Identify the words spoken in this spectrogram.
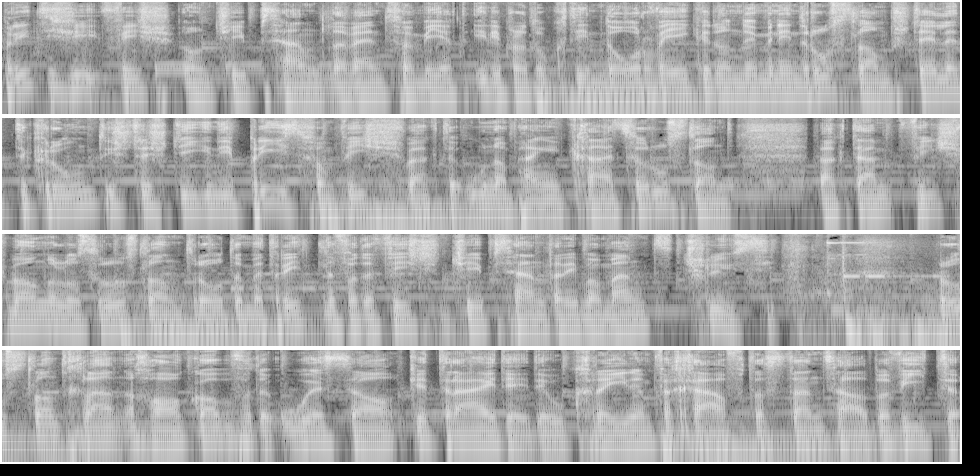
Britische Fisch- und Chipshändler wollen vermehrt ihre Produkte in Norwegen und nicht mehr in Russland bestellen. Der Grund ist der steigende Preis vom Fisch wegen der Unabhängigkeit zu Russland. Wegen dem Fischmangel aus Russland droht ein Drittel der Fisch- und Chipshändler im Moment die Schliessung. Russland klaut nach Angaben den USA Getreide in der Ukraine und verkauft das dann selber weiter.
